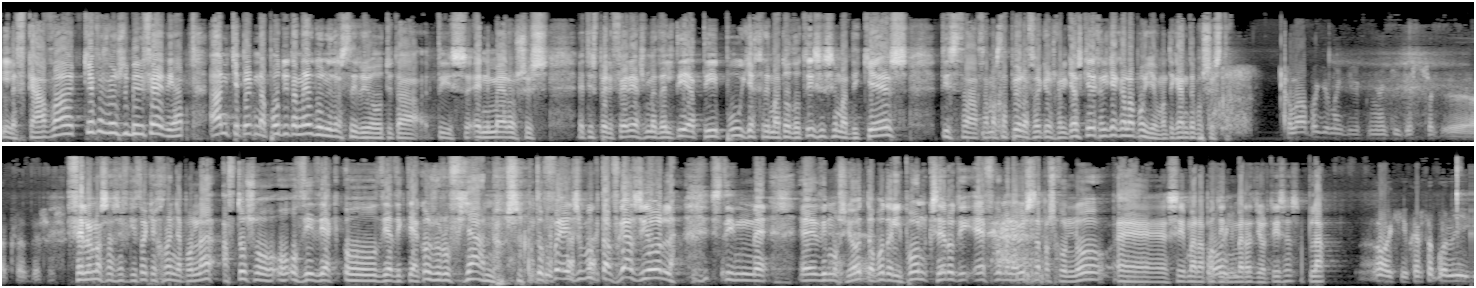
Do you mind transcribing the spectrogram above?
Λευκάδα και βεβαίως την περιφέρεια. Αν και πρέπει να πω ότι ήταν έντονη η δραστηριότητα της ενημέρωσης ε, της περιφέρειας με δελτία τύπου για χρηματοδοτήσεις σημαντικές. Θα, θα μας τα πει όλα αυτά ο κύριος Χαλικιά. Κύριε Χαλικιά, καλό απόγευμα. Τι κάνετε, πώς είστε; Καλό απόγευμα κύριε Πινιακή και στους ε, ακροατές σας. Θέλω να σας ευχηθώ και χρόνια πολλά. Αυτός ο, ο, ο, διδια, ο διαδικτυακός ρουφιάνος, το facebook τα βγάζει όλα στην ε, ε, δημοσιότητα. Οπότε λοιπόν ξέρω ότι εύχομαι να μην σας απασχολώ ε, σήμερα από την ημέρα της γιορτής σας. Απλά όχι, ευχαριστώ πολύ.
